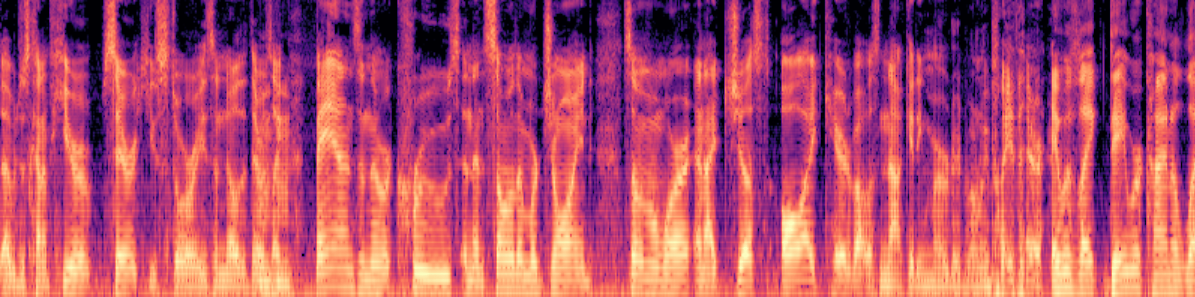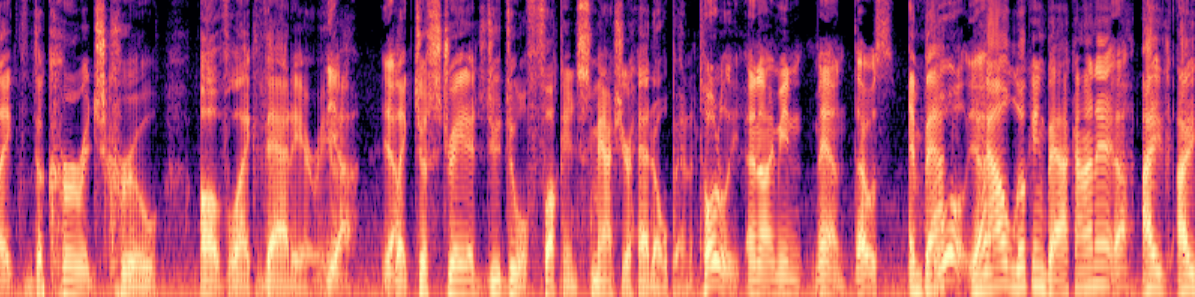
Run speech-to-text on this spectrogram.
I would just kind of hear Syracuse stories and know that there was like mm-hmm. bands and there were crews, and then some of them were joined, some of them weren't, and I just all I cared about was not getting murdered when we played there. It was like they were kind of like the courage crew of like that area. Yeah, yeah. Like just straight edge dudes who will fucking smash your head open. Totally, and I mean, man, that was And back cool. Yeah. now looking back on it, Yeah. I I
